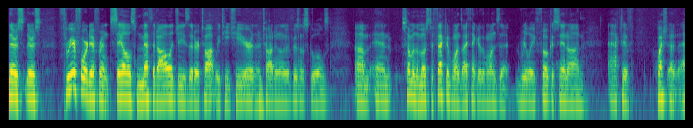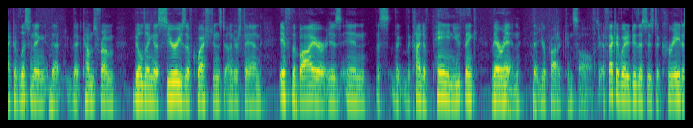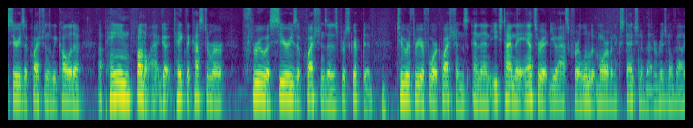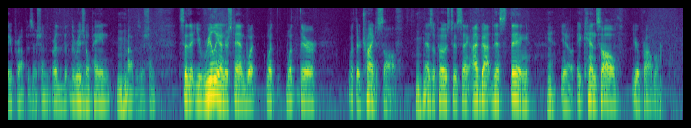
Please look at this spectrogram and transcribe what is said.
There's there's three or four different sales methodologies that are taught. We teach here that are taught in other business schools, um, and some of the most effective ones I think are the ones that really focus in on active question, uh, active listening that that comes from building a series of questions to understand if the buyer is in this, the the kind of pain you think they're that your product can solve. The effective way to do this is to create a series of questions. We call it a, a pain funnel. Uh, Go, take the customer through a series of questions that is prescripted, two or three or four questions, and then each time they answer it, you ask for a little bit more of an extension of that original value proposition or the, the original pain proposition, so that you really understand what what what they're what they're trying to solve, as opposed to saying, "I've got this thing." Yeah. You know, it can solve your problem.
